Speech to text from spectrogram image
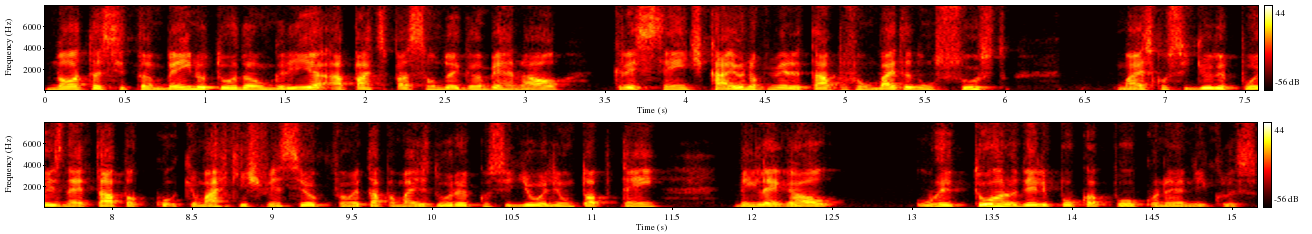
Nota-se também no Tour da Hungria a participação do Egan Bernal, crescente, caiu na primeira etapa, foi um baita de um susto, mas conseguiu depois na etapa que o Marquinhos venceu, que foi uma etapa mais dura, conseguiu ali um top 10, bem legal. O retorno dele pouco a pouco, né, Nicolas?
